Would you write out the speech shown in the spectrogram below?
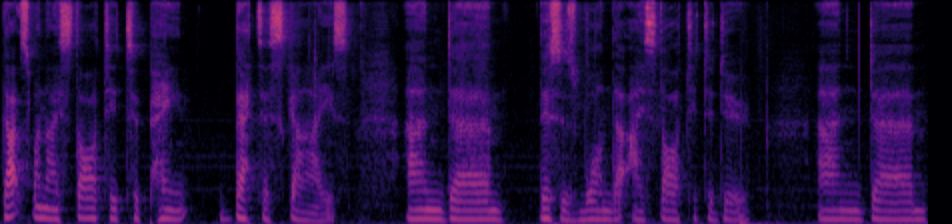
That's when I started to paint better skies and um, this is one that I started to do and um,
